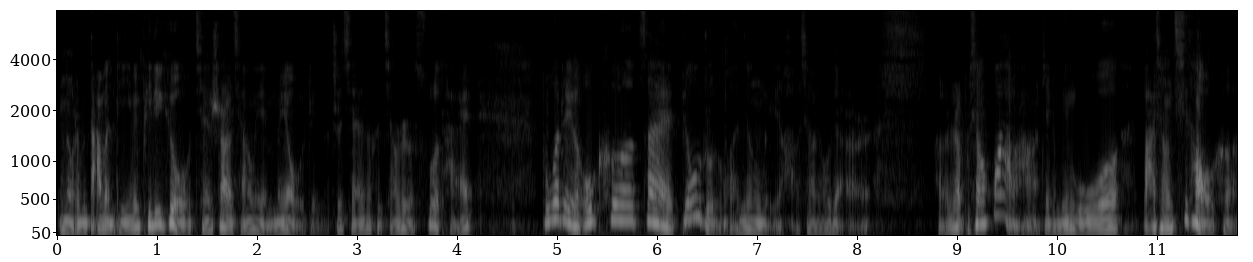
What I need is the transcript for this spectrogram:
没有什么大问题，因为 PDQ 前十二强里也没有这个之前很强势的苏勒台。不过这个欧科在标准环境里好像有点儿，好像有点不像话了哈。这个名古屋八强七套欧科，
